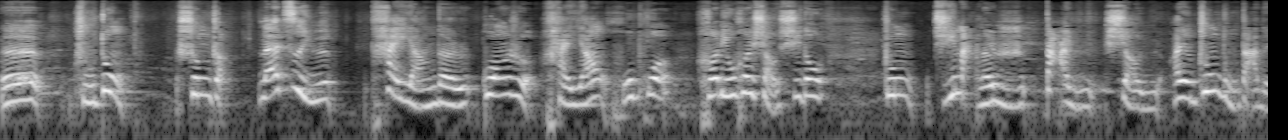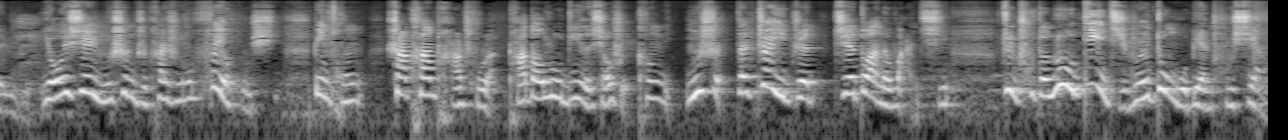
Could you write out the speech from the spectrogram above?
呃，主动生长。来自于太阳的光热，海洋、湖泊、河流和小溪都中挤满了鱼，大鱼、小鱼，还有中等大的鱼。有一些鱼甚至开始用肺呼吸，并从沙滩爬出来，爬到陆地的小水坑里。于是，在这一阶阶段的晚期，最初的陆地脊椎动物便出现了。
